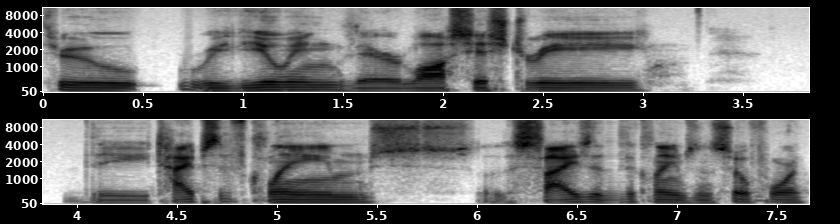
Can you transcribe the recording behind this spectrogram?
through reviewing their loss history, the types of claims, the size of the claims, and so forth,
